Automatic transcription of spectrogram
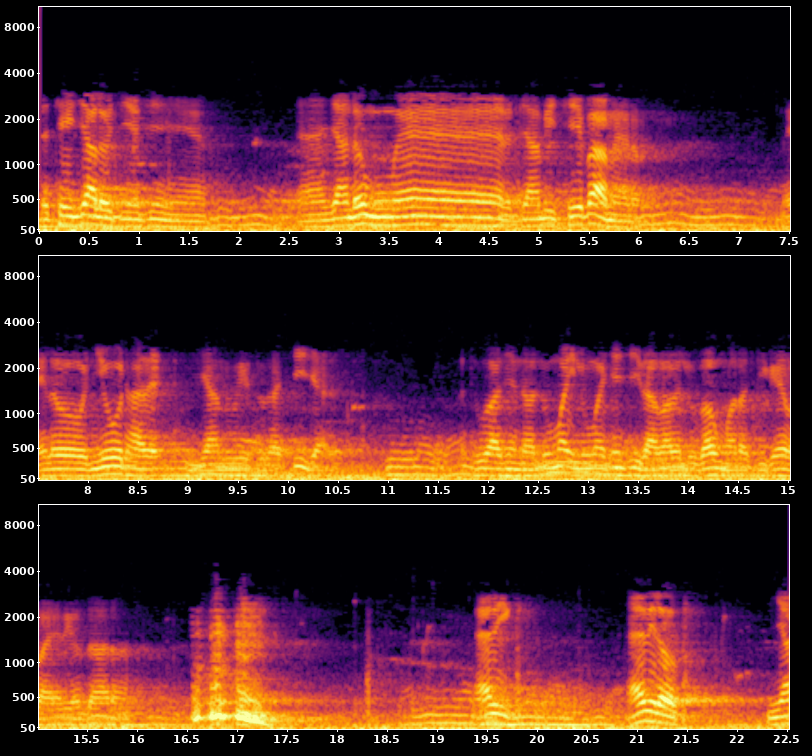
တစ်ချိန်ကြလို့ကျင်ဖြစ်ရင်အဲရန်တော့မူမယ်တဲ့ပြန်ပြီးခြေပမယ်လို့ဒီလိုညှိုးထားတဲ့ရန်သူတွေဆိုတာရှိကြတယ် အထူးအချင်းတော့လူမိုက်လူမိုက်ချင်းရှိတာပါပဲလူကောင်းမှတော့ရှိခဲ့ပါရဲ့ဒီဥစ္စာတော့အဲဒီအဲဒီလိုညာ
